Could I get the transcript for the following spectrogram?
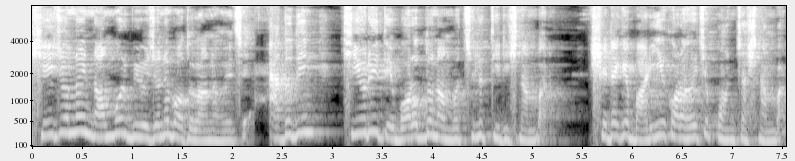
সেই জন্যই নম্বর বিবেচনে বদল আনা হয়েছে। এতদিন থিওরিতে বরাদ্দ নম্বর ছিল তিরিশ নাম্বার। সেটাকে বাড়িয়ে করা হয়েছে পঞ্চাশ নাম্বার।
